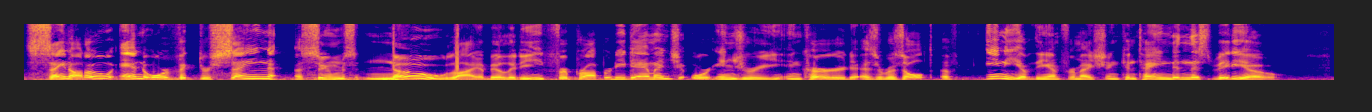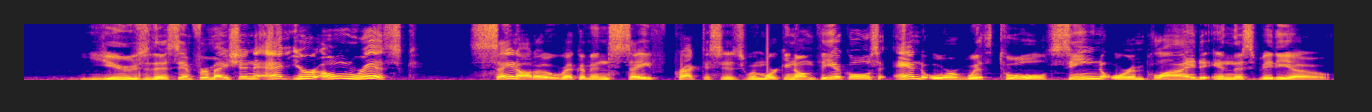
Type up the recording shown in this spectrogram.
SaneAuto and or Victor Sane assumes no liability for property damage or injury incurred as a result of any of the information contained in this video. Use this information at your own risk. SaneAuto recommends safe practices when working on vehicles and or with tools seen or implied in this video.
